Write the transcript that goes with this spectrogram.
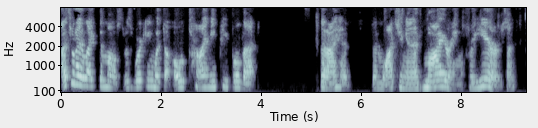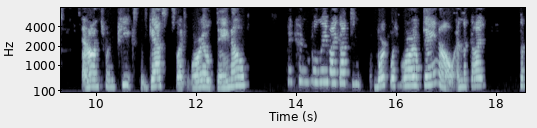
that's what I liked the most was working with the old timey people that that I had been watching and admiring for years. And and on Twin Peaks, the guests like Royal Dano, I couldn't believe I got to work with Royal Dano and the guy, the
